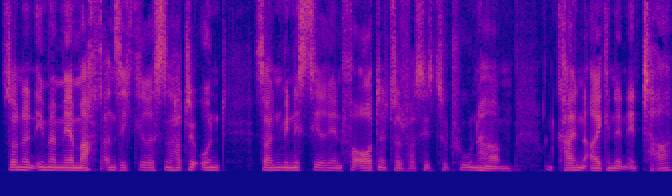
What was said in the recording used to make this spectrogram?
sondern immer mehr Macht an sich gerissen hatte und seinen Ministerien verordnet hat, was sie zu tun haben und keinen eigenen Etat.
